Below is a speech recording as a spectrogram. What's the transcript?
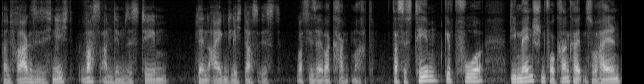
dann fragen Sie sich nicht, was an dem System denn eigentlich das ist, was Sie selber krank macht. Das System gibt vor, die Menschen vor Krankheiten zu heilen,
